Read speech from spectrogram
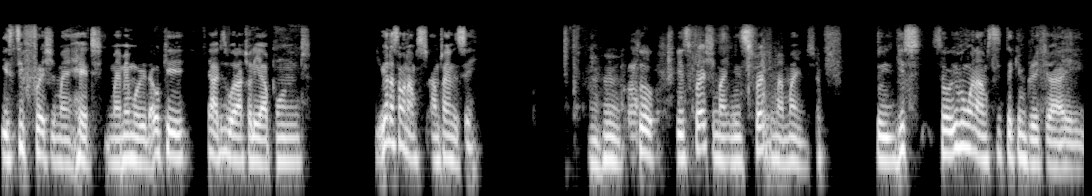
it's still fresh in my head, in my memory. That okay, yeah, this is what actually happened. You understand what I'm, I'm trying to say? hmm So it's fresh in my it's fresh in my mind. So it gives. So even when I'm still taking break, I,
